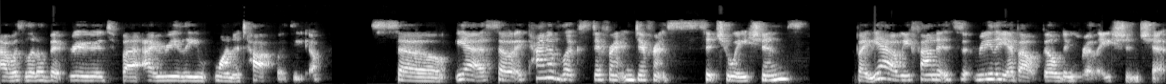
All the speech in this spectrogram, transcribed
I was a little bit rude, but I really want to talk with you. So, yeah, so it kind of looks different in different situations. But yeah, we found it's really about building relationship.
